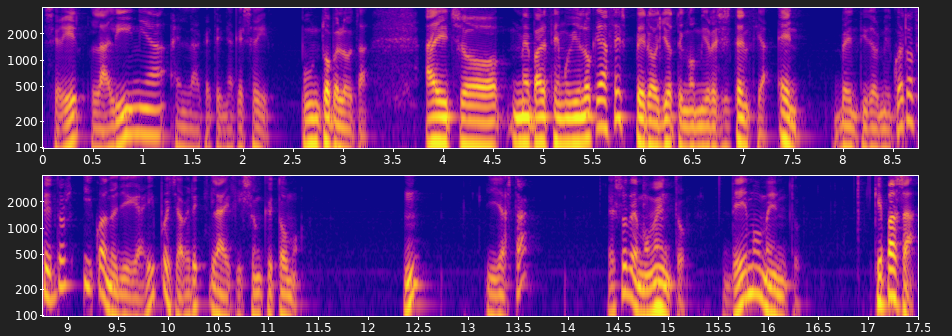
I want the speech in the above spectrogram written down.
seguir la línea en la que tenía que seguir. Punto pelota. Ha dicho, me parece muy bien lo que haces, pero yo tengo mi resistencia en 22.400 y cuando llegue ahí, pues ya veré la decisión que tomo. ¿Mm? Y ya está. Eso de momento, de momento. ¿Qué pasa?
